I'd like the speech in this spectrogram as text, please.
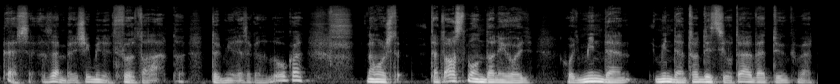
persze, az emberiség mindent föltalálta többnyire ezeket a dolgokat. Na most, tehát azt mondani, hogy, hogy minden, minden tradíciót elvettünk, mert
